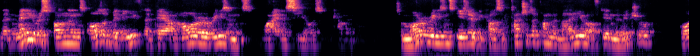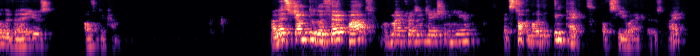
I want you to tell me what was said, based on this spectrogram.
that many respondents also believe that there are moral reasons why the CEOs become involved. So moral reasons either because it touches upon the value of the individual or the values of the company. Now let's jump to the third part of my presentation here. Let's talk about the impact of CEO activism, right?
